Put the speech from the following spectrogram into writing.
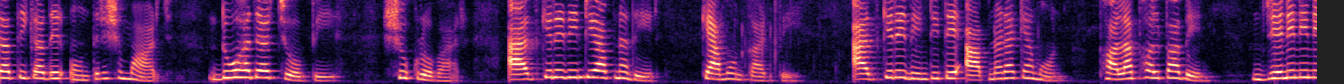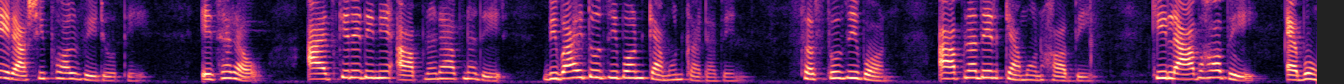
জাতিকাদের উনত্রিশে মার্চ দু হাজার চব্বিশ, শুক্রবার। আজকের এই দিনটি আপনাদের কেমন কাটবে? আজকের এই দিনটিতে আপনারা কেমন ফলাফল পাবেন জেনে নিন এই রাশিফল ভিডিওতে। এছাড়াও, আজকের এই দিনে আপনারা আপনাদের বিবাহিত জীবন কেমন কাটাবেন? স্বাস্থ্য জীবন আপনাদের কেমন হবে? কি লাভ হবে এবং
